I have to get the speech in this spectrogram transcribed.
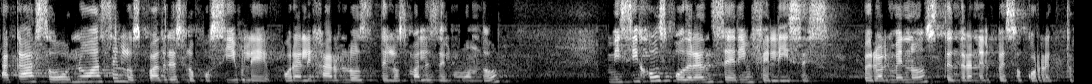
¿Acaso no hacen los padres lo posible por alejarlos de los males del mundo? Mis hijos podrán ser infelices, pero al menos tendrán el peso correcto.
